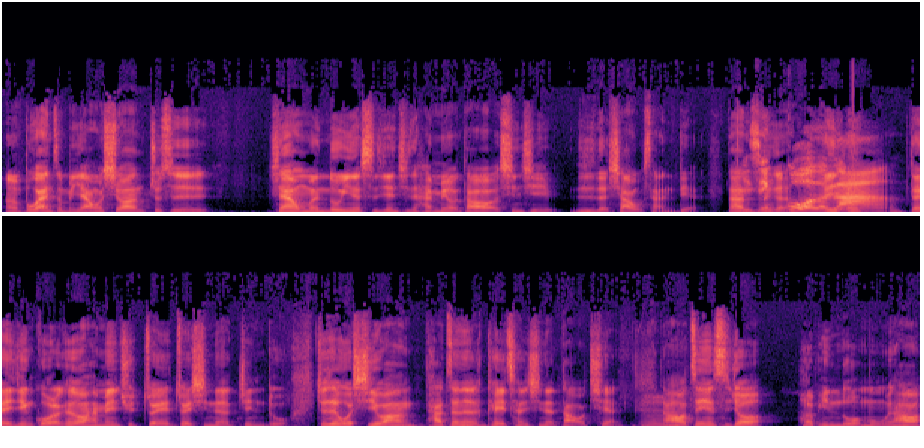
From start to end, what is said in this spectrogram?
呃，不管怎么样，我希望就是现在我们录音的时间其实还没有到星期日的下午三点。那那个、已经过了啦、欸。对，已经过了。可是我还没去追最新的进度。就是我希望他真的可以诚心的道歉，嗯、然后这件事就和平落幕。然后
